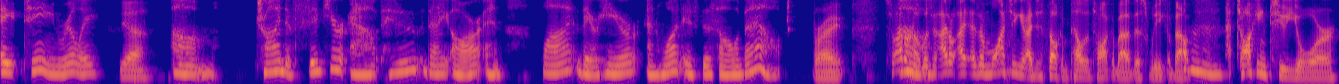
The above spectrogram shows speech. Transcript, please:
18, really, Yeah. um, trying to figure out who they are and why they're here and what is this all about. Right. So I don't know. Oh. Listen, I don't. I, as I'm watching it, I just felt compelled to talk about it this week about hmm. ha- talking to your.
